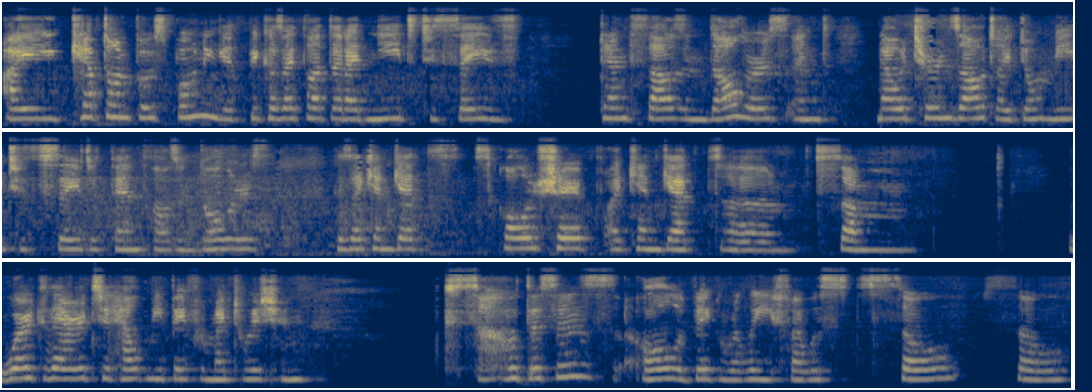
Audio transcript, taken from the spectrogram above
I kept on postponing it because I thought that I'd need to save $10,000 and now it turns out I don't need to save the $10,000 because I can get scholarship, I can get um, some work there to help me pay for my tuition. So this is all a big relief. I was so, so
